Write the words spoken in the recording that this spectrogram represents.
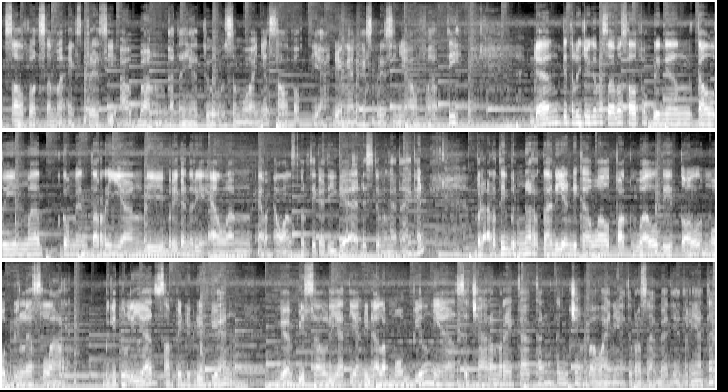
Salfok sama ekspresi abang katanya tuh. Semuanya salfok ya dengan ekspresinya Al-Fatih dan kita lihat juga persahabat salvok dengan kalimat komentar yang diberikan dari Elan R. Elan seperti ketiga. Di situ mengatakan, berarti benar tadi yang dikawal patwal di tol mobil Leslar. Begitu lihat sampai deg-degan. Gak bisa lihat yang di dalam mobilnya secara mereka kan kenceng bawahnya itu persahabat ya. Ternyata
